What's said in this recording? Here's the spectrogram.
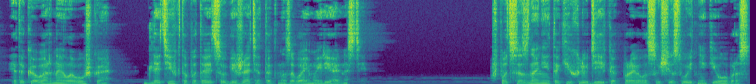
– это коварная ловушка для тех, кто пытается убежать от так называемой реальности. В подсознании таких людей, как правило, существует некий образ,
